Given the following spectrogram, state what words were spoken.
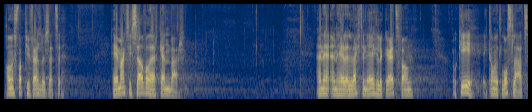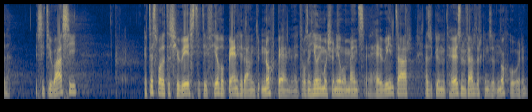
al een stapje verder zetten. Hij maakt zichzelf al herkenbaar. En hij, en hij legt hen eigenlijk uit van, oké, ik kan het loslaten. De situatie, het is wat het is geweest. Het heeft heel veel pijn gedaan, het doet nog pijn. Het was een heel emotioneel moment. Hij weent daar en ze kunnen het huis en verder kunnen ze het nog horen.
